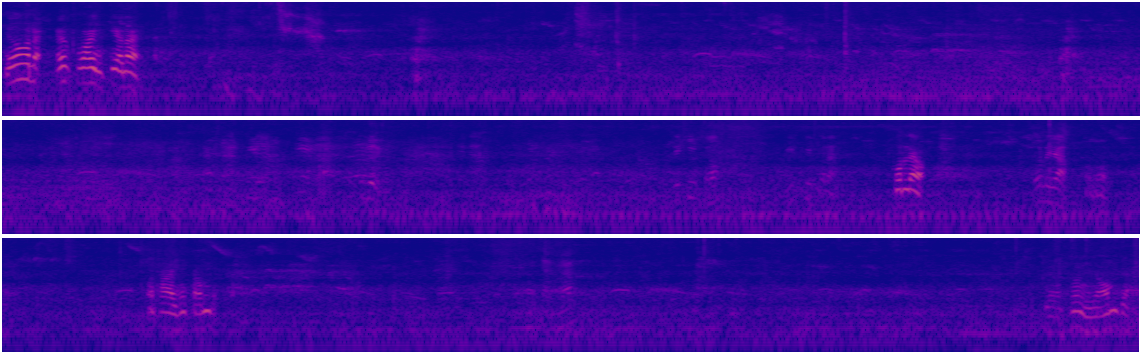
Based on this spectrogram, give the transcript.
เยอะเนี่ยเอ้ยปล่อยเกี่ยวน่ะกดแล้วมา ถ่ายให้กำเดี๋ยวต้องย้อมจ้ะ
